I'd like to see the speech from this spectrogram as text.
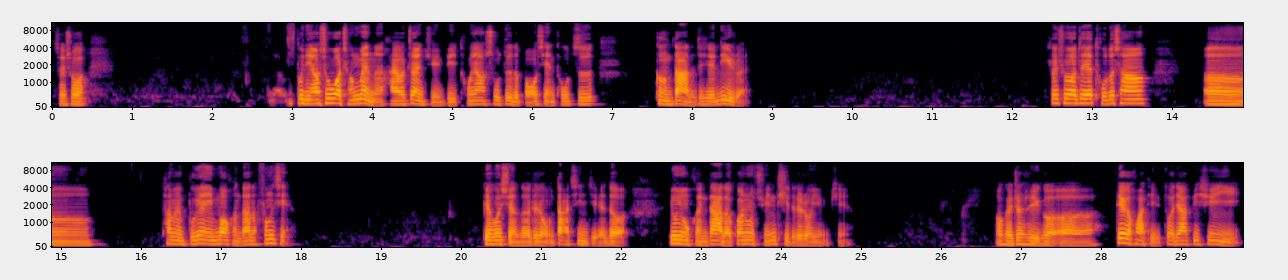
所以说。不仅要收获成本呢，还要赚取比同样数字的保险投资更大的这些利润。所以说，这些投资商，嗯，他们不愿意冒很大的风险，便会选择这种大情节的、拥有很大的观众群体的这种影片。OK，这是一个呃第二个话题，作家必须以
